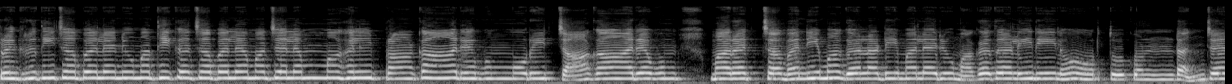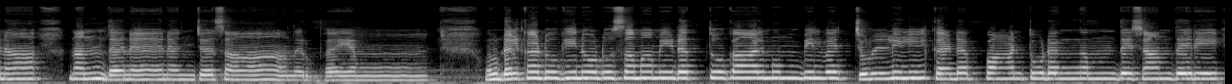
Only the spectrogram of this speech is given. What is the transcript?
പ്രകൃതി ചപലനുമധിക ചപലമചലം മഹൽ പ്രാകാരവും മുറിച്ചാകാരവും മറച്ചവനി മകളടിമലരു മകതളിരിലോർത്തുകൊണ്ടഞ്ജന നന്ദനനഞ്ജസാ നിർഭയം. ഉടൽ കടുകിനോടു സമമിടത്തുകാൽ മുമ്പിൽ വെച്ചുള്ളിൽ കടപ്പാൻ തുടങ്ങും ദശാന്തരെ.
